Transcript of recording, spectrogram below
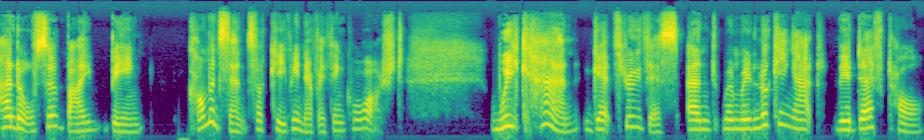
and also by being common sense of keeping everything washed. We can get through this. And when we're looking at the death toll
